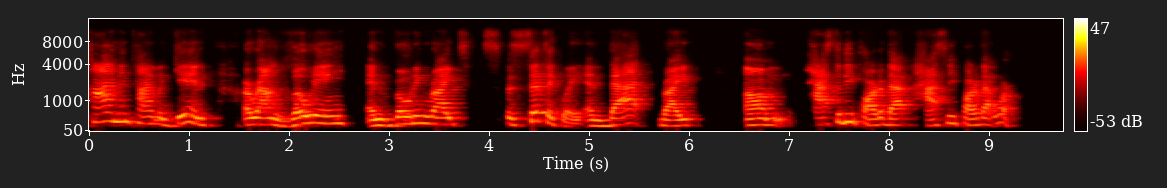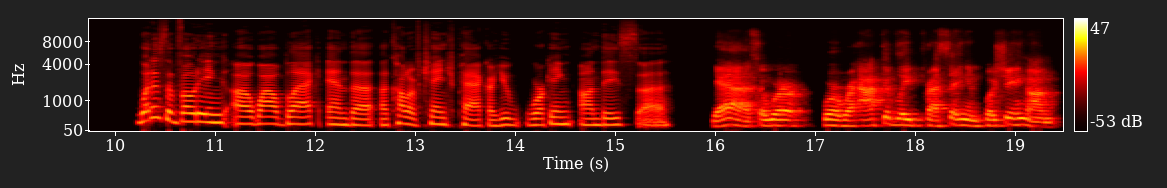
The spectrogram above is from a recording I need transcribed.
time and time again around voting and voting rights specifically. And that right um, has to be part of that, has to be part of that work. What is the voting uh, while black and the uh, Color of Change PAC Are you working on these? Uh... Yeah, so we're we're we're actively pressing and pushing. Um,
